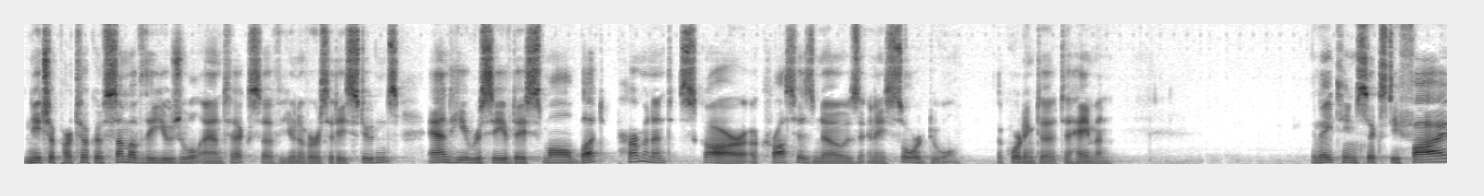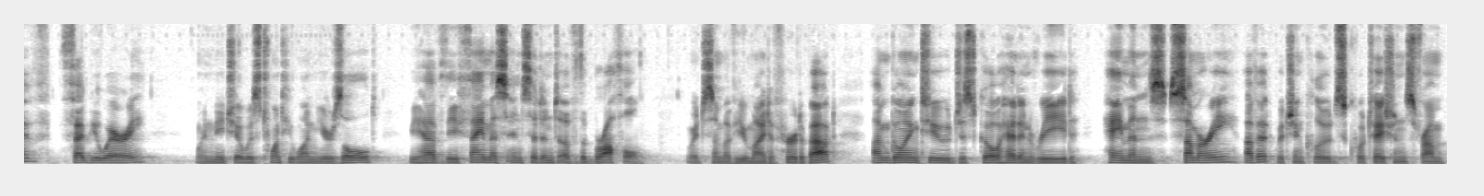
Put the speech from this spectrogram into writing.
Nietzsche partook of some of the usual antics of university students, and he received a small but permanent scar across his nose in a sword duel, according to, to Hayman. In 1865, February, when Nietzsche was 21 years old, we have the famous incident of the brothel which some of you might have heard about. I'm going to just go ahead and read Hayman's summary of it, which includes quotations from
